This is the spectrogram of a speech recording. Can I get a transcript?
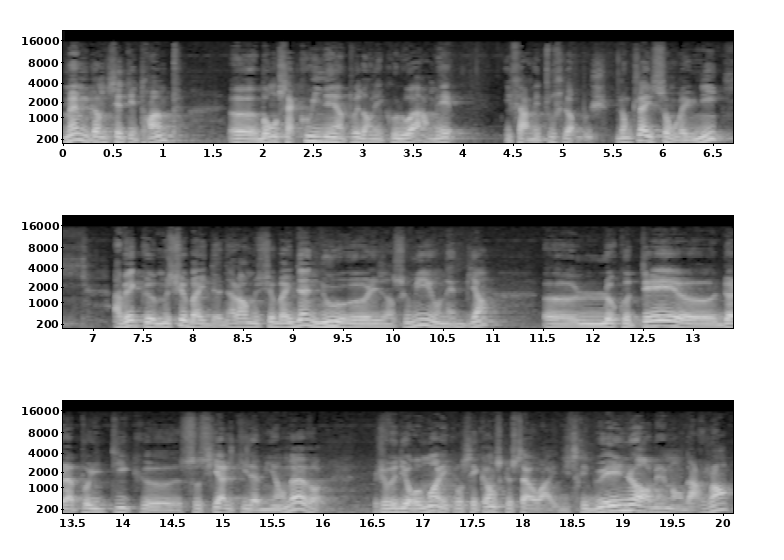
Même quand c'était Trump, euh, bon, ça couinait un peu dans les couloirs, mais ils fermaient tous leur bouche. Donc là, ils sont réunis avec euh, M. Biden. Alors, M. Biden, nous, euh, les insoumis, on aime bien euh, le côté de la politique sociale qu'il a mis en œuvre. Je veux dire au moins les conséquences que ça aura. Il distribue énormément d'argent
